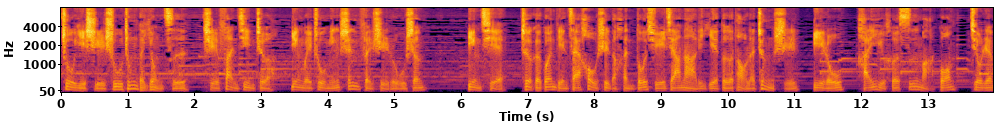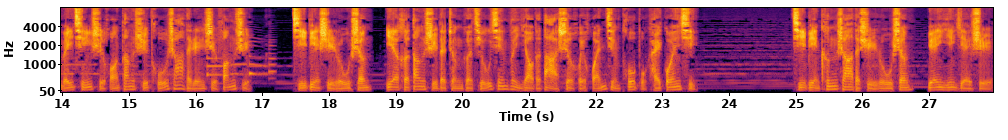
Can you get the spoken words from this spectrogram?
注意史书中的用词是犯禁者，并未注明身份是儒生。并且这个观点在后世的很多学家那里也得到了证实，比如韩愈和司马光就认为秦始皇当时屠杀的人是方士，即便是儒生，也和当时的整个求仙问药的大社会环境脱不开关系。即便坑杀的是儒生，原因也是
